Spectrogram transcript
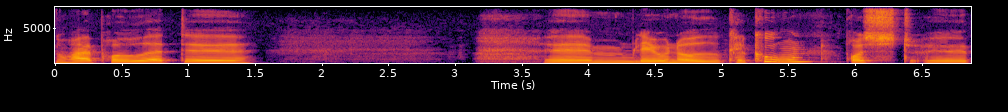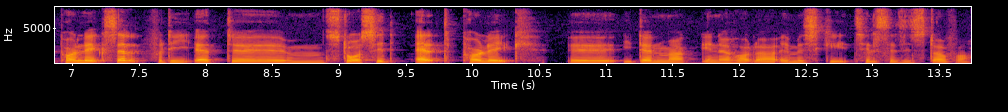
Nu har jeg prøvet at øh, øh, lave noget kalkun bryst øh, pålæg selv, fordi at øh, stort set alt pålæg øh, i Danmark indeholder MSG tilsætningsstoffer,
